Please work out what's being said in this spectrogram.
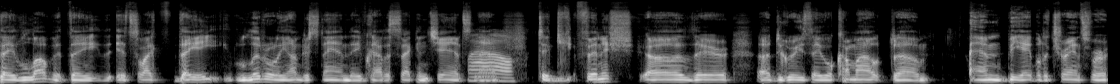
they love it. They it's like they literally understand they've got a second chance wow. now to g- finish uh, their uh, degrees. They will come out. Um, and be able to transfer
